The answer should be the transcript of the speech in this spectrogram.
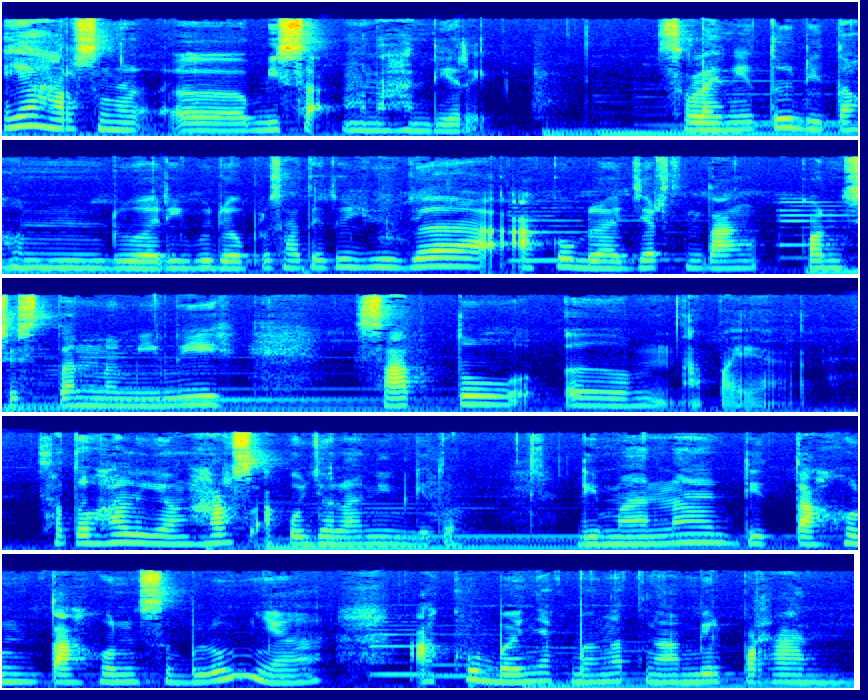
ya harus uh, bisa menahan diri selain itu di tahun 2021 itu juga aku belajar tentang konsisten memilih satu um, apa ya satu hal yang harus aku jalanin gitu di mana di tahun-tahun sebelumnya aku banyak banget ngambil peran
